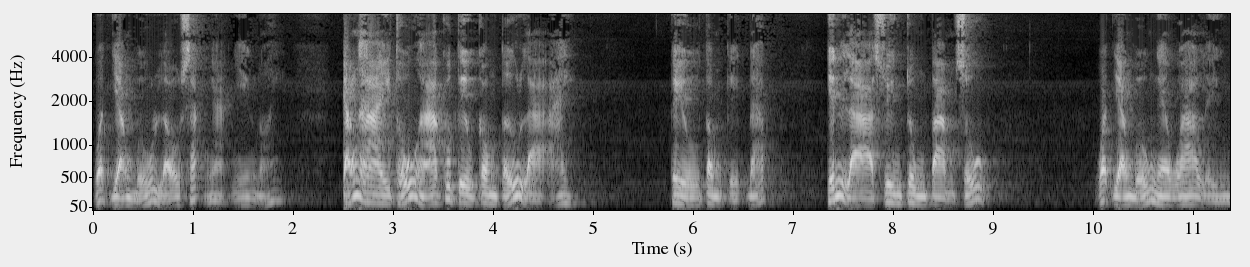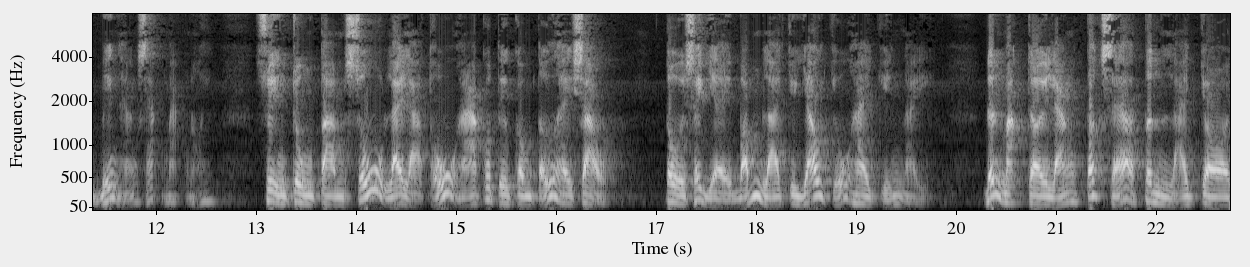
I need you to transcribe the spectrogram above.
Quách giang bửu lộ sắc ngạc nhiên nói. Chẳng ai thủ hạ của tiêu công tử là ai? Tiêu Tông Kiệt đáp. Chính là xuyên trung tam số. Quách dạng bửu nghe qua liền biến hẳn sắc mặt nói. Xuyên trung tam số lại là thủ hạ của tiêu công tử hay sao? Tôi sẽ về bấm lại cho giáo chủ hai chuyện này. Đến mặt trời lặn, tất sẽ tin lại cho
